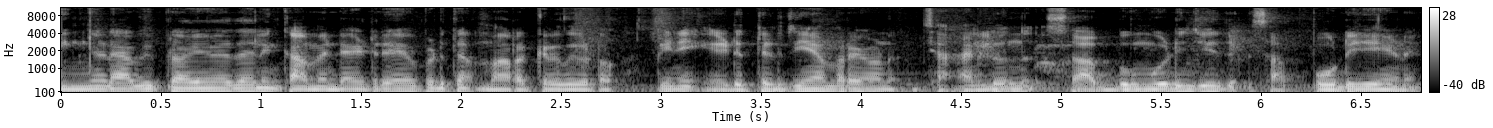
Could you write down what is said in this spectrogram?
നിങ്ങളുടെ അഭിപ്രായം ഏതായാലും കമന്റായിട്ട് രേഖപ്പെടുത്താൻ മറക്കരുത് കേട്ടോ. പിന്നെ എടുത്തെടുത്ത് ഞാൻ പറയുവാണ് ചാനലൊന്ന് സബും കൂടിയും ചെയ്ത് സപ്പോർട്ട് ചെയ്യണേ.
